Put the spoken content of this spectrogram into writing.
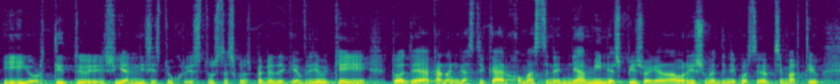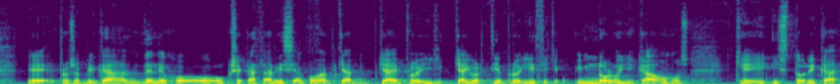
η γιορτή της γεννήση του Χριστού στις 25 Δεκεμβρίου και τότε αναγκαστικά ερχόμαστε 9 μήνες πίσω για να ορίσουμε την 25η Μαρτίου. Ε, προσωπικά δεν έχω ξεκαθαρίσει ακόμα ποια, ποια, ποια γιορτή προηγήθηκε. Υμνολογικά όμως και ιστορικά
